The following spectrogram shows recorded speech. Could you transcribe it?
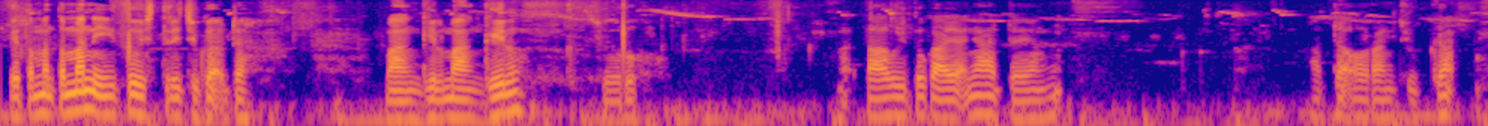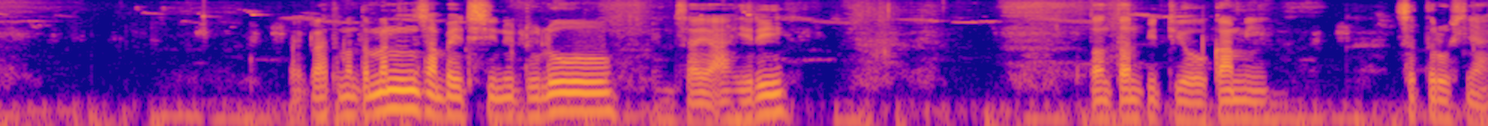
oke teman-teman itu istri juga udah manggil-manggil suruh. Nggak tahu itu kayaknya ada yang ada orang juga. Baiklah teman-teman sampai di sini dulu. Saya akhiri tonton video kami seterusnya.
